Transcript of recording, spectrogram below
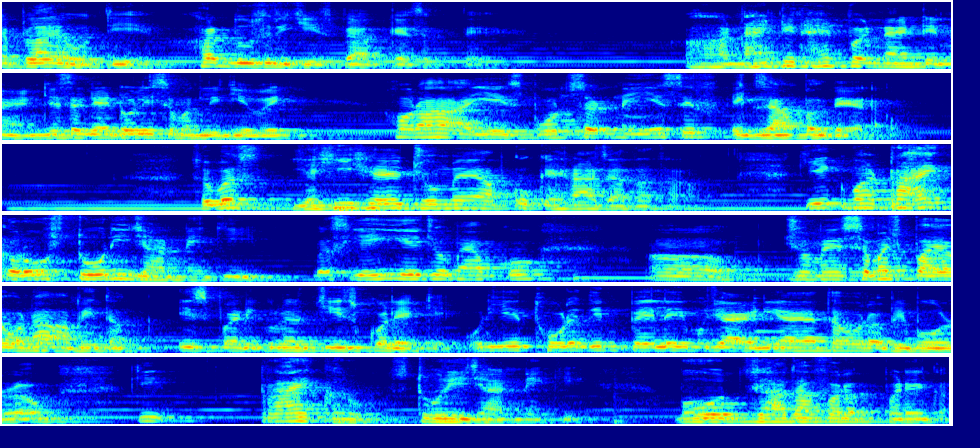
अप्लाई होती है हर दूसरी चीज़ पे आप कह सकते हैं। हाँ ninety nine point ninety nine जैसे डेटोली समझ लीजिए भाई। और हाँ ये स्पॉन्सर्ड नहीं है सिर्फ़ एग्ज़ाम्पल दे रहा हूँ। सो so, बस यही है जो मैं आपको कहना चाहता था कि एक बार ट्राई करो स्टोरी जानने की। बस यही है जो मैं आपको जो मैं समझ पाया हो ना अभी तक इस पर्टिकुलर चीज़ को लेके। और ये थोड़े दिन पहले ही मुझे आइडिया आया था और अभी बोल रहा हूँ कि ट्राई करो स्टोरी जानने की। बहुत ज़्यादा फ़र्क पड़ेगा।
